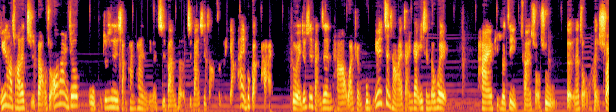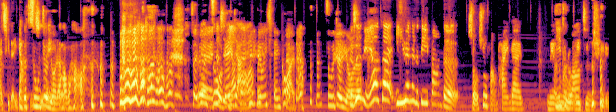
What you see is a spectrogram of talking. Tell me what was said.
因为他说他在值班。我说哦，那你就我就是想看看你们值班的值班室长怎么样。他也不敢拍。对，就是反正他完全不，因为正常来讲，应该医生都会。拍，比如说自己穿手术的那种很帅气的样子，那个租就有了，好不好？随便租，我跟你讲，不用一千块吧，租就有了。可是你要在医院那个地方的手术房拍，应该。没有那么容易进去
